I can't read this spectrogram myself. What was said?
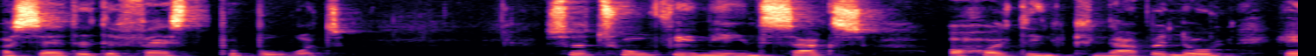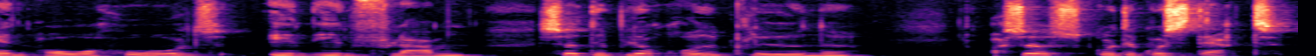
og satte det fast på bordet. Så tog vi med en saks og holdt en knappenål hen over hovedet ind i en flamme, så det blev rødglødende, og så skulle det gå stærkt.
